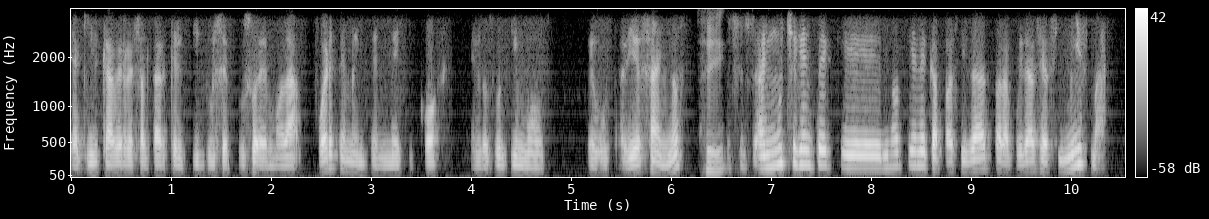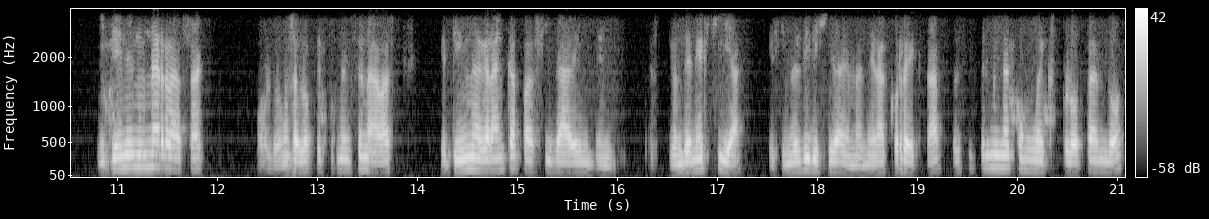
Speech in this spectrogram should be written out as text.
y aquí cabe resaltar que el pitbull se puso de moda fuertemente en México en los últimos me gusta 10 años. Sí. Entonces, hay mucha gente que no tiene capacidad para cuidarse a sí misma y tienen una raza, volvemos a lo que tú mencionabas, que tiene una gran capacidad en, en cuestión de energía, que si no es dirigida de manera correcta, pues se termina como explotando,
